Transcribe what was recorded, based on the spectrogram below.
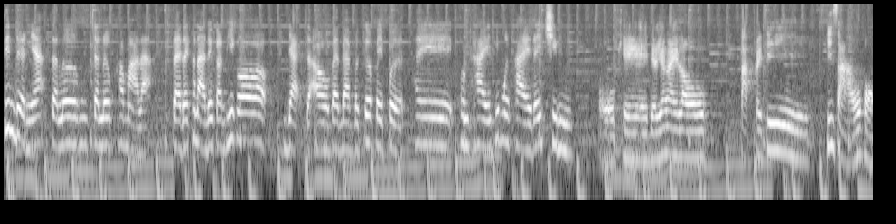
สิ้นเดือนเนี้ยจะเริ่มจะเริ่มเข้ามาแล้วแต่ในขณะเดียวกันพี่ก็อยากจะเอาแบรนด์แบรนด์เบอร์เกอร์ไปเปิดให้คนไทยที่เมืองไทยได้ชิม โอเค เดี๋ยวยังไงเราตัดไปที่พี่สาวของ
